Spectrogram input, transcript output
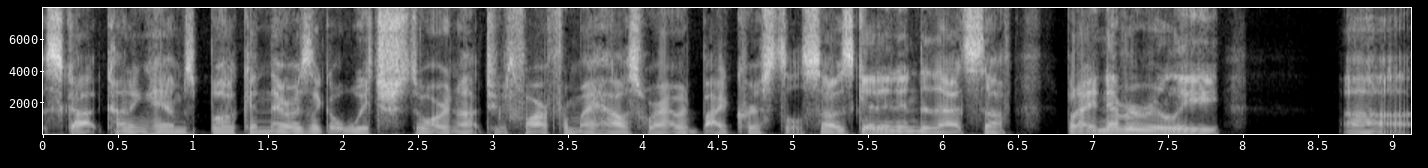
Scott Cunningham's book, and there was like a witch store not too far from my house where I would buy crystals. So I was getting into that stuff, but I never really uh,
